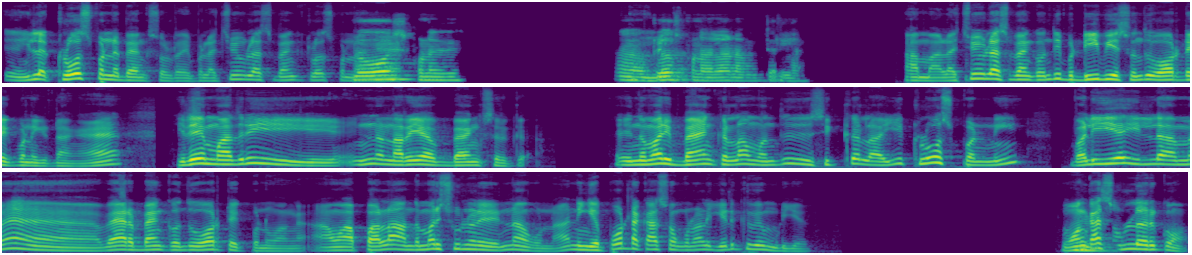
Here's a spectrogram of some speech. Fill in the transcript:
இல்ல க்ளோஸ் பண்ண பேங்க் சொல்றேன். இப்ப லட்சுமி விலாஸ் பேங்க் க்ளோஸ் பண்ணாங்க. க்ளோஸ் பண்ணது. க்ளோஸ் பண்ணதெல்லாம் நமக்கு தெரியல. ஆமா. லட்சுமி விலாஸ் பேங்க் வந்து இப்ப டிபிஎஸ் வந்து ஓவர்டேக் பண்ணிக்கிட்டாங்க. இதே மாதிரி இன்னும் நெறைய பேங்க்ஸ் இருக்கு. இந்த மாரி பேங்க் எல்லாம் வந்து சிக்கலாகி க்ளோஸ் பண்ணி, வழியே இல்லாம வேற பேங்க் வந்து ஓவர்டேக் பண்ணுவாங்க. அவன் அப்பலாம் அந்த மாரி சூழ்நிலையில என்ன ஆகும்னா, நீங்க போட்ட காச உங்கனால எடுக்கவே முடியாது. உன் காசு. உள்ள இருக்கும்.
